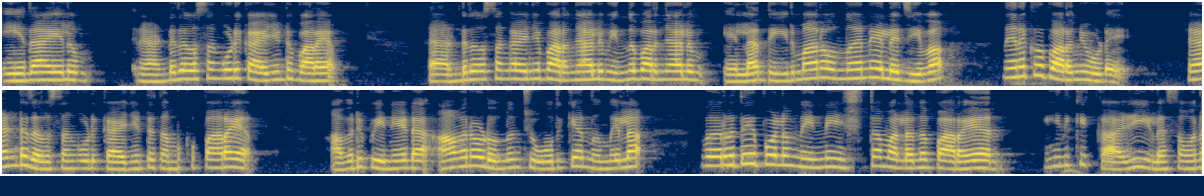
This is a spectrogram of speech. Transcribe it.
ഏതായാലും രണ്ട് ദിവസം കൂടി കഴിഞ്ഞിട്ട് പറയാം. രണ്ട് ദിവസം കഴിഞ്ഞ് പറഞ്ഞാലും ഇന്ന് പറഞ്ഞാലും എല്ലാം തീരുമാനം ഒന്നു തന്നെയല്ലേ ജീവ? നിനക്ക് പറഞ്ഞുകൂടെ? രണ്ട് ദിവസം കൂടി കഴിഞ്ഞിട്ട് നമുക്ക് പറയാം. അവർ പിന്നീട് അവനോടൊന്നും ചോദിക്കാൻ നിന്നില്ല. വെറുതെ പോലും നിന്നെ ഇഷ്ടമല്ലെന്ന് പറയാൻ എനിക്ക് കഴിയില്ല സോന.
